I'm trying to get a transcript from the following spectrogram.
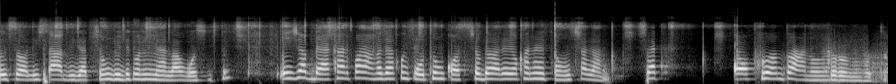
ওই ট্রলি সারিয়ে যাচ্ছে এবং যদি কোনো মেলাও বসেছে। এইসব দেখার পর আমরা যখন প্রথম কচ্ছদ্বারের ওখানে পৌঁছালাম অফুরন্ত আনন্দের অনুভূতি।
